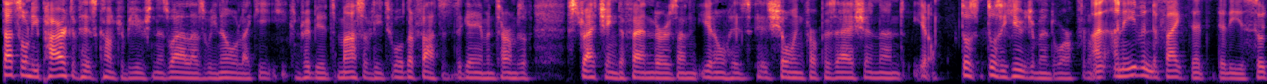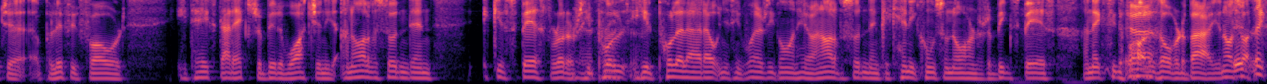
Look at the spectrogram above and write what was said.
that's only part of his contribution as well as we know. Like he, he contributes massively to other facets of the game in terms of stretching defenders and you know his his showing for possession and you know does does a huge amount of work for them. And, and even the fact that, that he's such a, a prolific forward, he takes that extra bit of watching, and all of a sudden, then it gives space for others. he pull he'll pull a lad out and you think, Where's he going here? And all of a sudden then Kilkenny comes from nowhere there's a big space and next thing the ball is over the bar, you know. So like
